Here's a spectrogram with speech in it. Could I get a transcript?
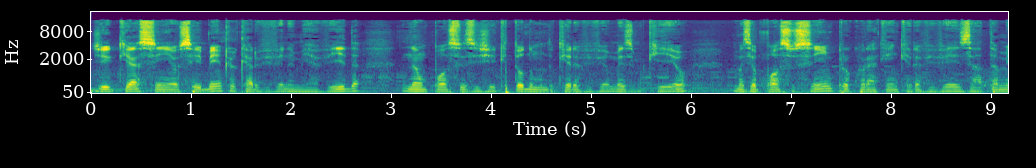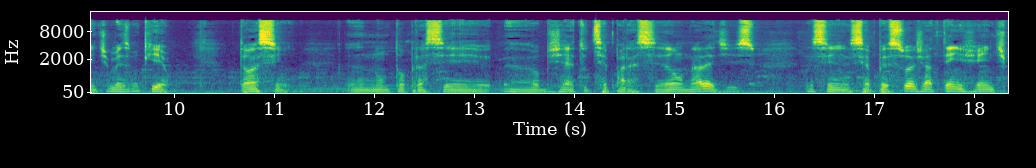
de que assim, eu sei bem o que eu quero viver na minha vida, não posso exigir que todo mundo queira viver o mesmo que eu, mas eu posso sim procurar quem queira viver exatamente o mesmo que eu. Então assim, eu não tô para ser uh, objeto de separação, nada disso. Assim, se a pessoa já tem gente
